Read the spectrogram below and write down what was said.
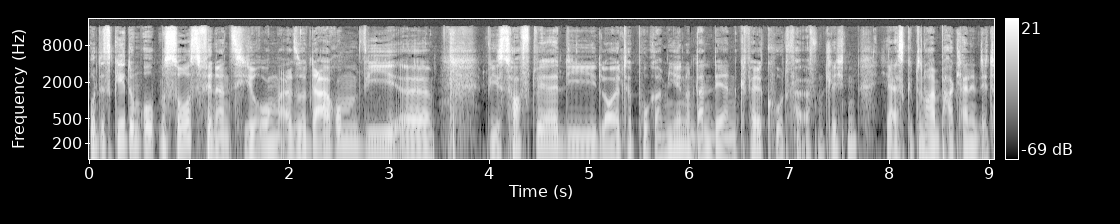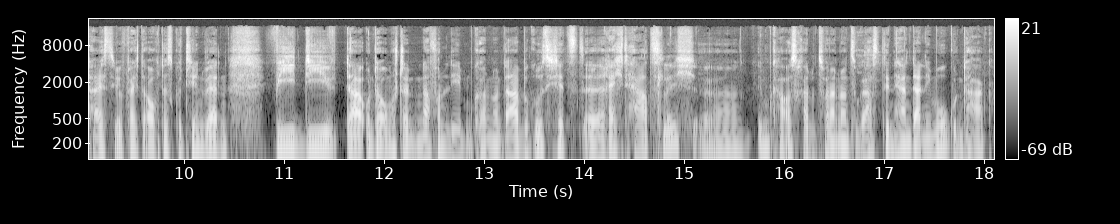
und es geht um Open Source Finanzierung, also darum, wie, äh, wie Software, die Leute programmieren und dann deren Quellcode veröffentlichen. Ja, es gibt noch ein paar kleine Details, die wir vielleicht auch diskutieren werden, wie die da unter Umständen davon leben können. Und da begrüße ich jetzt äh, recht herzlich äh, im Chaos Radio 209 zu Gast den Herrn Danimo. Guten Tag.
